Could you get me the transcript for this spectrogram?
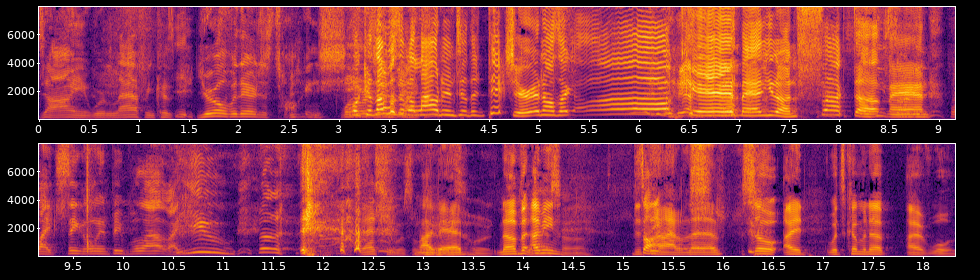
dying. We're laughing because you're over there just talking shit. Well, because I wasn't allowed into the picture, and I was like, "Oh, okay, man, you done fucked he up, started, man." Like singling people out, like you. that shit was My hilarious. bad. No, but I mean, Asshole. the It's all thing- out of love. so I what's coming up? I well,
